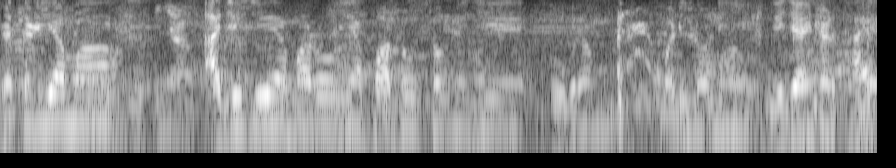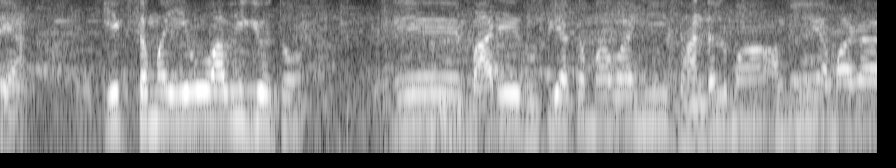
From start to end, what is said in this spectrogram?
છું આજે જે અમારો અહીંયા પાટોત્સવની જે પ્રોગ્રામ વડીલોની નેજા હેઠળ થાય રહ્યા, એક સમય એવો આવી ગયો હતો કે બારે રૂપિયા કમાવાની ધાંધલમાં અમે અમારા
